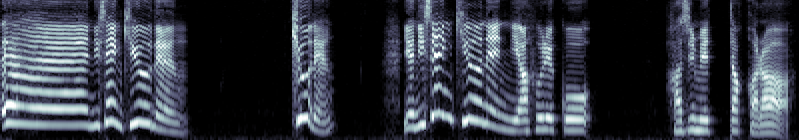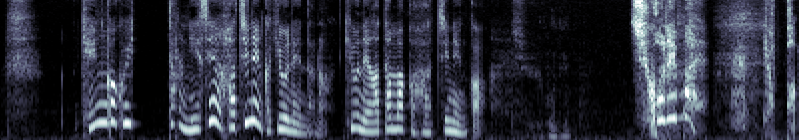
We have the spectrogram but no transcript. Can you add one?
えー、2009年、9年？いや、2009年にアフレコ始めたから、見学行ったの2008年か9年だな。9年頭か8年か。15年15年前？やっぱ。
